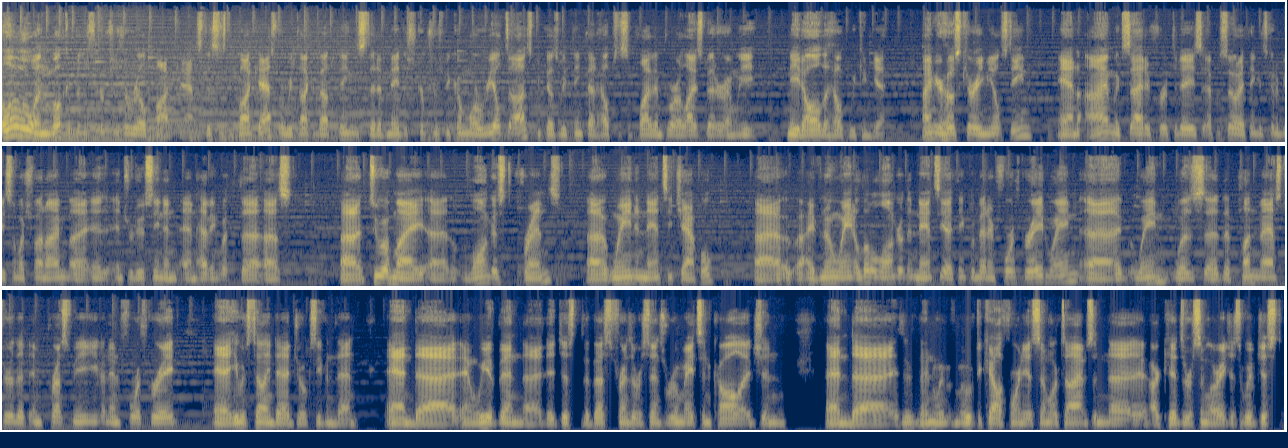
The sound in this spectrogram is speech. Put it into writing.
Hello, and welcome to the Scriptures Are Real podcast. This is the podcast where we talk about things that have made the Scriptures become more real to us because we think that helps us apply them to our lives better, and we need all the help we can get. I'm your host, Kerry Muhlestein, and I'm excited for today's episode. I think it's going to be so much fun. I'm uh, introducing and, and having with uh, us uh, two of my uh, longest friends, uh, Wayne and Nancy Chappell. Uh, I've known Wayne a little longer than Nancy. I think we met in fourth grade. Wayne, uh, Wayne was uh, the pun master that impressed me even in fourth grade. Uh, he was telling dad jokes even then, and uh, and we have been uh, just the best friends ever since. Roommates in college, and and then we moved to California at similar times, and our kids are similar ages. We've just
